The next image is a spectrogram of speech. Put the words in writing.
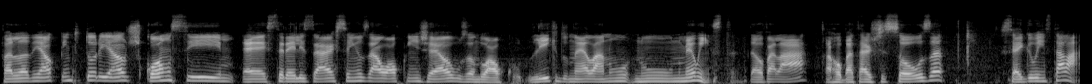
Falando em álcool, tem tutorial de como se é, esterilizar sem usar o álcool em gel, usando o álcool líquido, né? Lá no, no, no meu Insta. Então vai lá, arroba Tarde de Souza, segue o Insta lá.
